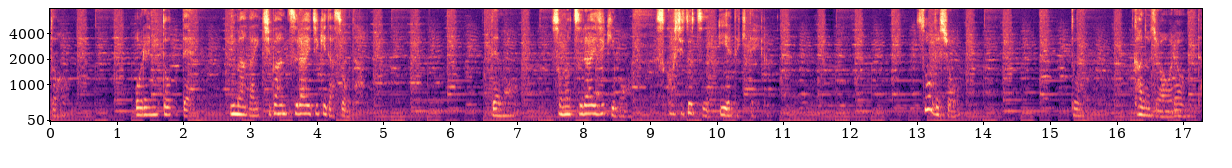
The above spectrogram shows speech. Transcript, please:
と俺にとって今が一番辛い時期だそうだ。でもその辛い時期も少しずつ癒えてきている。そうでしょと彼女は俺を見た。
